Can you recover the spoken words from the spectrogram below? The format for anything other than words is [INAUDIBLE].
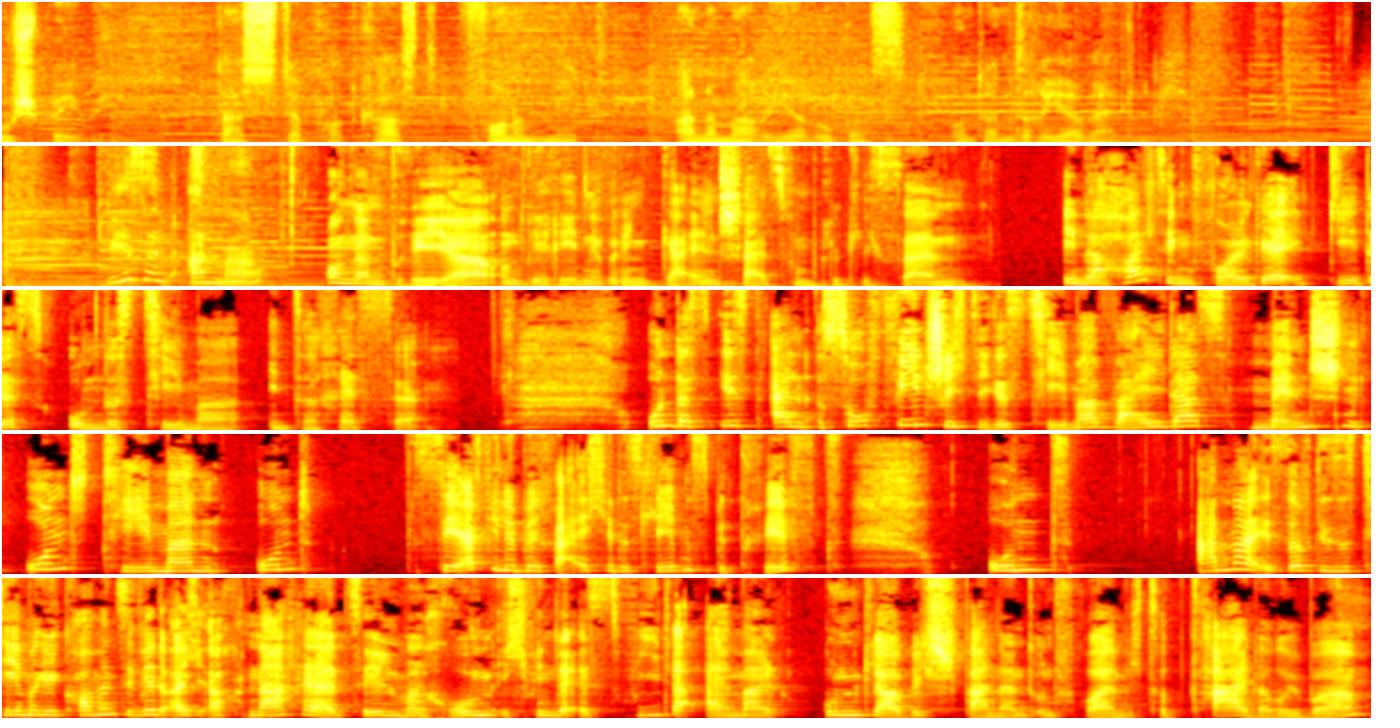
Gush Baby. Das ist der Podcast von und mit Anna-Maria Rubers und Andrea Weidlich. Wir sind Anna und Andrea und wir reden über den geilen Scheiß vom Glücklichsein. In der heutigen Folge geht es um das Thema Interesse. Und das ist ein so vielschichtiges Thema, weil das Menschen und Themen und sehr viele Bereiche des Lebens betrifft. Und Anna ist auf dieses Thema gekommen. Sie wird euch auch nachher erzählen, warum. Ich finde es wieder einmal unglaublich spannend und freue mich total darüber.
